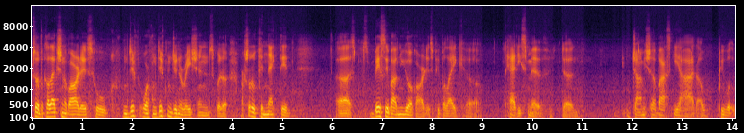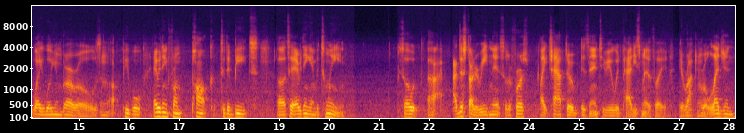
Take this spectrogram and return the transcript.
sort of a collection of artists who from different or from different generations, but are, are sort of connected. Uh, basically about New York artists, people like uh, Patti Smith, Jean-Michel Basquiat, uh, people like William Burroughs, and uh, people, everything from punk to the beats uh, to everything in between. So uh, I just started reading it. So the first like chapter is an interview with Patti Smith, a, a rock and roll legend,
